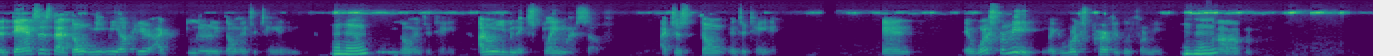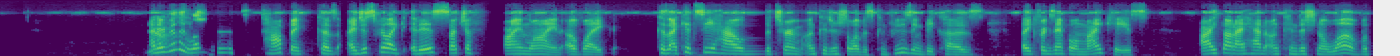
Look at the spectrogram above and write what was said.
the dances that don't meet me up here i literally don't entertain Mm-hmm. don't entertain. I don't even explain myself. I just don't entertain it. And it works for me. Like it works perfectly for me. Mm-hmm. Um, and I really love this topic because I just feel like it is such a fine line of like, because I could see how the term unconditional love is confusing because, like, for example, in my case, I thought I had unconditional love with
